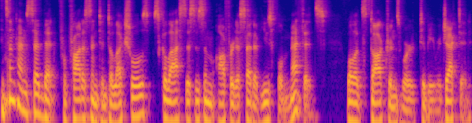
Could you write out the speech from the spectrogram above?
It's sometimes said that for Protestant intellectuals, scholasticism offered a set of useful methods, while its doctrines were to be rejected,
